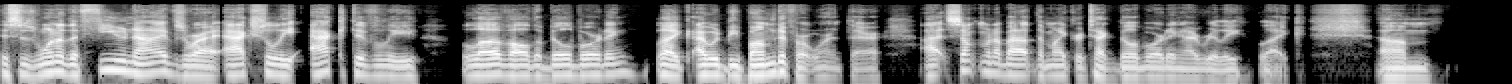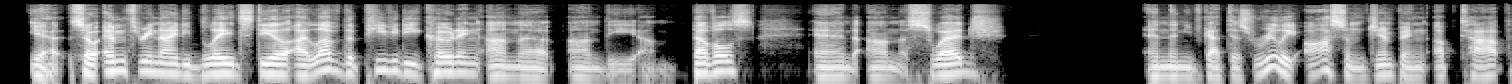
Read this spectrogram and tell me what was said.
This is one of the few knives where I actually actively love all the billboarding. Like I would be bummed if it weren't there. Uh, something about the Microtech billboarding I really like. Um, yeah, so M390 blade steel. I love the PVD coating on the on the um, bevels and on the swedge. And then you've got this really awesome jimping up top,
